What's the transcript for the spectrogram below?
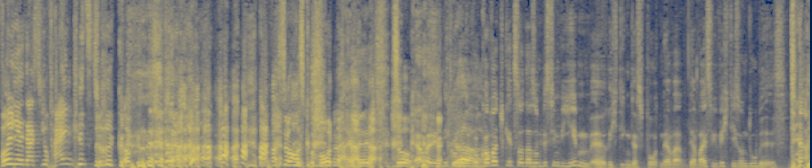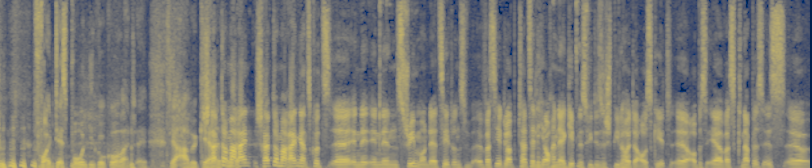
wollt ihr, dass Jupp Heynckes zurückkommt? Einfach so aus Gewohnheit. so. Ja, aber Nico, ja. Nico Kovac geht es doch da so ein bisschen wie jedem äh, richtigen Despoten, der, der weiß, wie wichtig so ein Double ist. Freund Despot Nico Kovac, ey. Der arme Kerl. Schreibt doch mal rein, schreibt doch mal rein ganz kurz äh, in, in den Stream und erzählt uns uns, was ihr glaubt tatsächlich auch in der Ergebnis, wie dieses Spiel heute ausgeht. Äh, ob es eher was Knappes ist. Äh,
